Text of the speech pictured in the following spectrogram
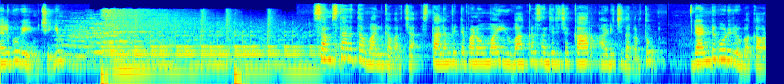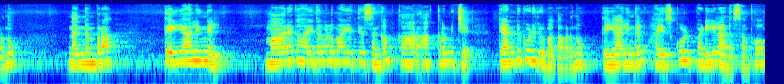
നൽകുകയും ചെയ്യും. സംസ്ഥാനത്ത് വൻ കവർച്ച. സ്ഥലം വിറ്റ പണവുമായി യുവാക്കൾ സഞ്ചരിച്ച കാർ അടിച്ചു തകർത്തു. രണ്ട് കോടി രൂപ കവർന്നു. നന്നമ്പ്ര തെയ്യാലിങ്ങിൽ മാരകായുധങ്ങളുമായി എത്തിയ സംഘം കാർ ആക്രമിച്ച് രണ്ട് കോടി രൂപ കവർന്നു. തെയ്യാലിങ്കൽ ഹൈസ്കൂൾ പടിയിലാണ് സംഭവം.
